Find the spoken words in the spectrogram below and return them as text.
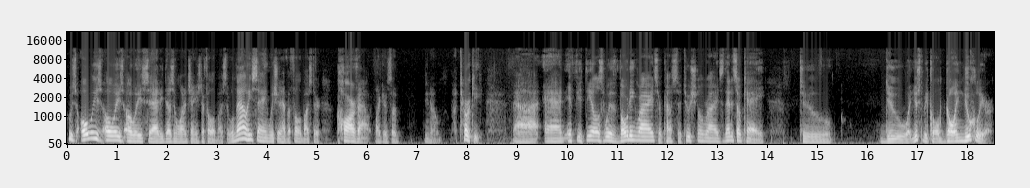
who's always, always, always said he doesn't want to change the filibuster. Well, now he's saying we should have a filibuster carve out, like it's a, you know, a turkey. Uh, and if it deals with voting rights or constitutional rights, then it's okay to do what used to be called going nuclear,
